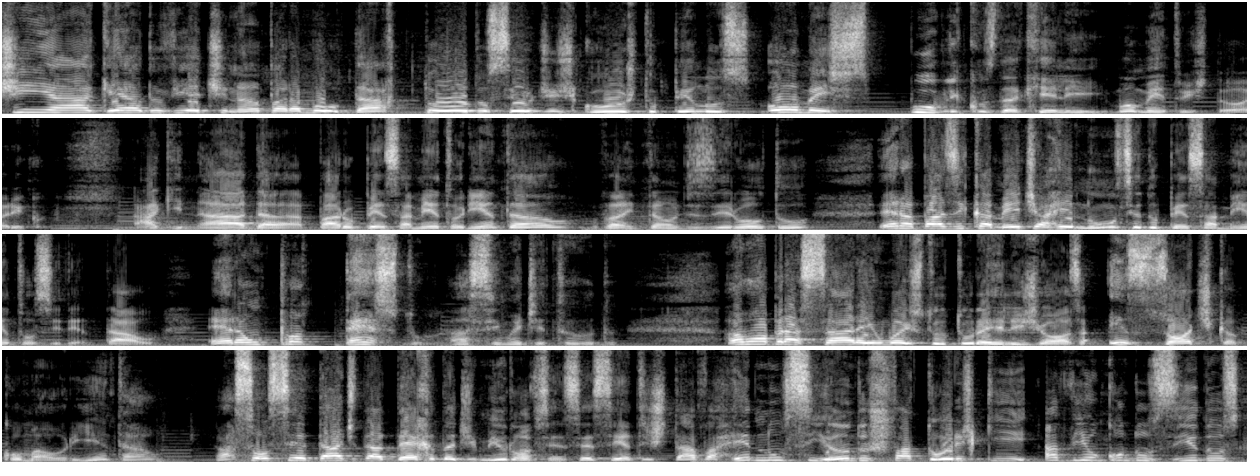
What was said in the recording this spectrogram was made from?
tinha a guerra do Vietnã para moldar todo o seu desgosto pelos homens públicos daquele momento histórico. A guinada para o pensamento oriental, vai então dizer o autor, era basicamente a renúncia do pensamento ocidental. Era um protesto, acima de tudo. Ao abraçarem uma estrutura religiosa exótica como a oriental, a sociedade da década de 1960 estava renunciando os fatores que haviam conduzidos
